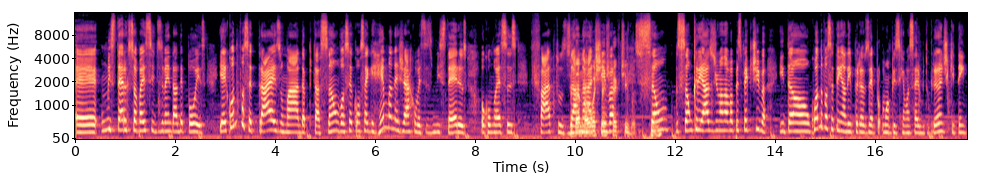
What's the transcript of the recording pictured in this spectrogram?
É, um mistério que só vai se desvendar depois. E aí, quando você traz uma adaptação, você consegue remanejar com esses mistérios ou como esses fatos Você da narrativa perspectivas. são, são criados de uma nova perspectiva. Então, quando você tem ali, por exemplo, One Piece, que é uma série muito grande, que tem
